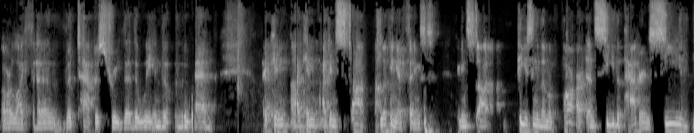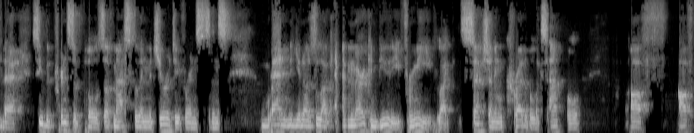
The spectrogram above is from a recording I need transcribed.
or like the the tapestry, the the the web, I can I can I can start looking at things. I can start piecing them apart and see the patterns, see the see the principles of masculine maturity, for instance. When you know, so like American Beauty for me, like such an incredible example of of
